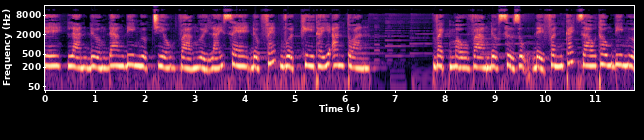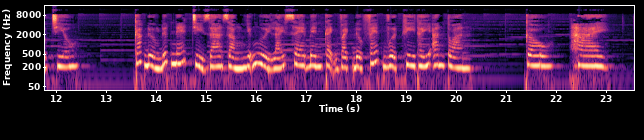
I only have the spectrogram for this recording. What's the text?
Làn đường đang đi ngược chiều và người lái xe được phép vượt khi thấy an toàn. Vạch màu vàng được sử dụng để phân cách giao thông đi ngược chiều. Các đường đứt nét chỉ ra rằng những người lái xe bên cạnh vạch được phép vượt khi thấy an toàn. Câu 2.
